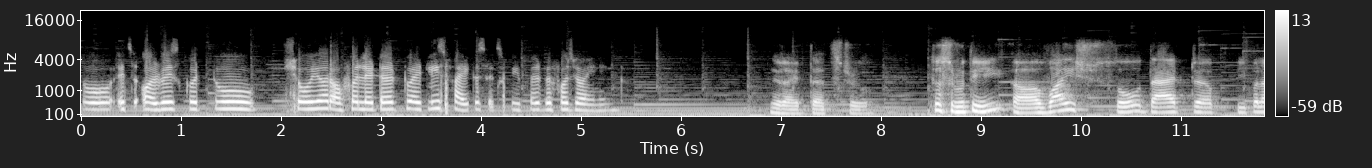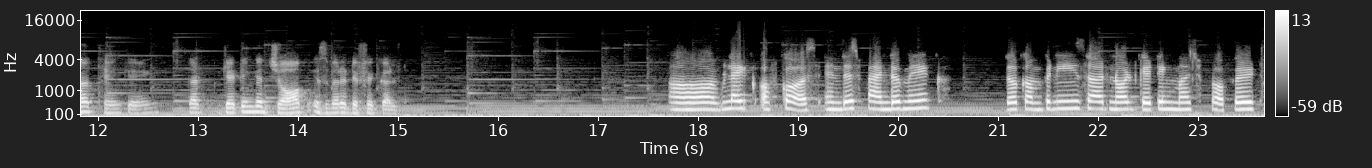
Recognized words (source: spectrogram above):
so it's always good to show your offer letter to at least five to six people before joining. Right that's true. So shruti uh, why so that uh, people are thinking that getting a job is very difficult? Uh, like, of course, in this pandemic, the companies are not getting much profit.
